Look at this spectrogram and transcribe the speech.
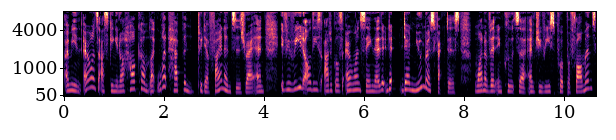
I mean, everyone's asking, you know, how come, like, what happened to their finances, right? And if you read all these articles, everyone's saying that there, there are numerous factors. One of it includes uh, FGV's poor performance.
